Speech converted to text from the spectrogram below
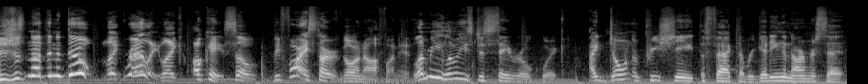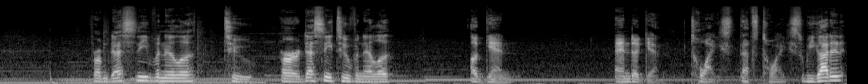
there's just nothing to do. Like really, like okay. So before I start going off on it, let me let me just say real quick. I don't appreciate the fact that we're getting an armor set from Destiny Vanilla 2 or Destiny 2 Vanilla again and again twice. That's twice. We got it.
